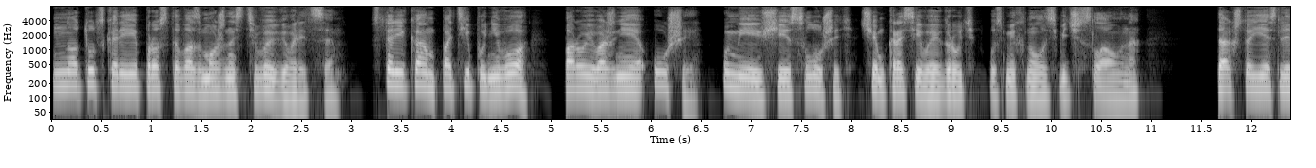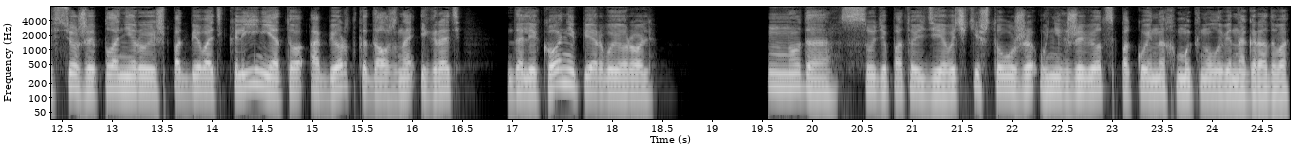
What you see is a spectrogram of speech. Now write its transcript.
Но тут скорее просто возможность выговориться. Старикам по типу него порой важнее уши умеющие слушать, чем красивая грудь», — усмехнулась Вячеславовна. «Так что если все же планируешь подбивать клинья, то обертка должна играть далеко не первую роль». «Ну да, судя по той девочке, что уже у них живет», — спокойно хмыкнула Виноградова,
